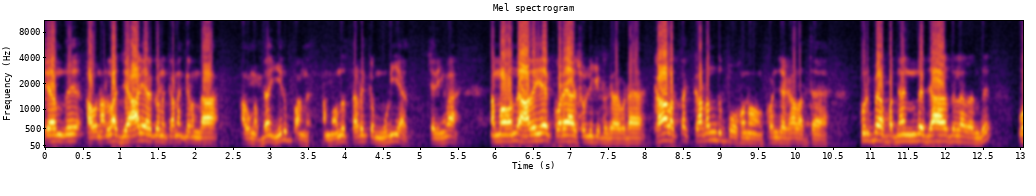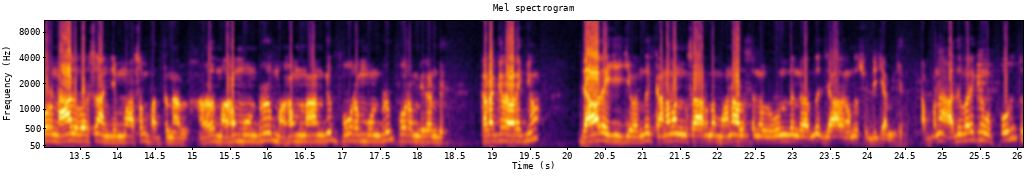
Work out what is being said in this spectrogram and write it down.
சேர்ந்து அவர் நல்லா ஜாலியாக இருக்கணும் கணக்கு இருந்தால் அவங்க அப்படி தான் இருப்பாங்க. நம்ம வந்து தடுக்க முடியாது. சரிங்களா? நம்ம வந்து அதையே குறையா சொல்லிக்கிட்டு இருக்கிறத விட காலத்தை கடந்து போகணும் கொஞ்ச காலத்தை. குறிப்பாக பார்த்தீங்கன்னா இந்த ஜாதகத்தில் வந்து ஒரு நாலு வருஷம் அஞ்சு மாதம் பத்து நாள். அதாவது மகம் மூன்று மகம் நான்கு பூரம் மூன்று பூரம் இரண்டு. கடக்கிற வரைக்கும் ஜாதகிக்கு வந்து கணவன் சார்ந்த மன அழுத்தங்கள் உண்டுங்கிறத வந்து ஜாதகம் வந்து சுட்டி காமிக்குது. அப்போனா அது வரைக்கும் நம்ம பொறுத்து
